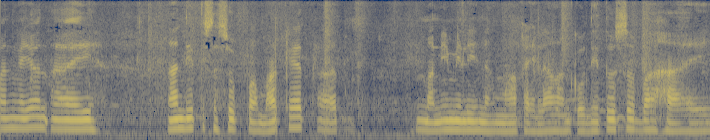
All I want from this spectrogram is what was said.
Man ngayon ay nandito sa supermarket at mamimili ng mga kailangan ko dito sa bahay.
